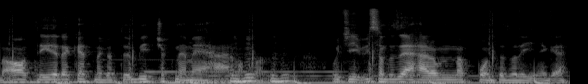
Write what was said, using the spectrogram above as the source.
a trailereket, meg a többit, csak nem E3-on. Mm-hmm. Úgyhogy viszont az E3-nak pont ez a lényege.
